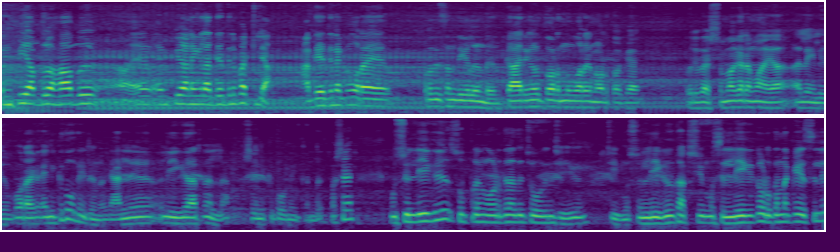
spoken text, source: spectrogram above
M P Abdul Wahab M P ആണെങ്കിൽ അദ്ദേഹത്തിന് പറ്റില്ല. അദ്ദേഹത്തിനൊക്കെ കുറേ പ്രതിസന്ധികളുണ്ട്. കാര്യങ്ങൾ തുറന്നു പറയുന്നിടത്തൊക്കെ ഒരു വിഷമകരമായ അല്ലെങ്കിൽ കുറേ എനിക്ക് തോന്നിയിട്ടുണ്ട്. ഞാൻ ലീഗുകാരനല്ല പക്ഷെ എനിക്ക് തോന്നിയിട്ടുണ്ട്. പക്ഷേ മുസ്ലിം ലീഗ് സുപ്രീം കോടതി അത് ചോദ്യം ചെയ്യും ചെയ്യും. മുസ്ലിം ലീഗ് കക്ഷി മുസ്ലിം ലീഗ് കൊടുക്കുന്ന കേസിൽ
